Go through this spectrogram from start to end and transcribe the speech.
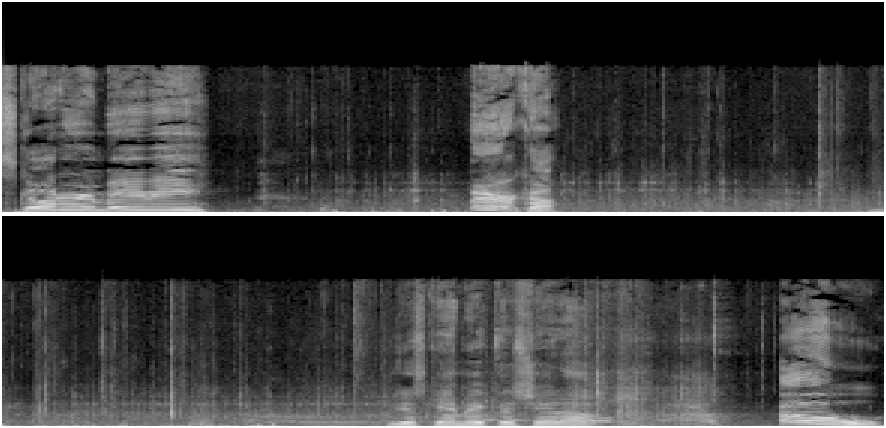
Scootering, baby! America! You just can't make this shit up. Oh!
